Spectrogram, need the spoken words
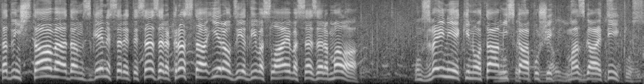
tad viņš stāvēdams Genesaretes ezera krastā ieraudzīja divas laivas ezera malā. Un zvejnieki no tām izkāpuši mazgāja tīklus.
